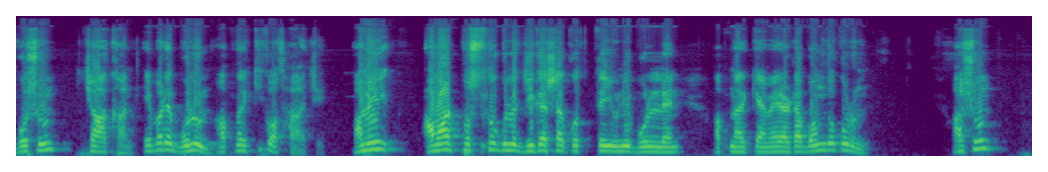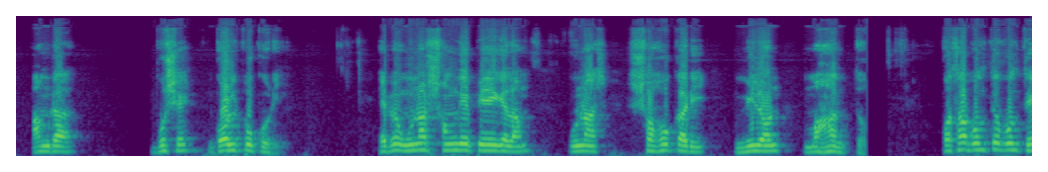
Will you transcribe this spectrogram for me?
বসুন, চা খান। এবারে বলুন, আপনার কি কথা আছে? আমি আমার প্রশ্নগুলো জিজ্ঞাসা করতেই উনি বললেন, আপনার ক্যামেরাটা বন্ধ করুন। আসুন, আমরা বসে গল্প করি। এবং ওনার সঙ্গে পেয়ে গেলাম ওনার সহকারী মিলন মাহান্ত। কথা বলতে বলতে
